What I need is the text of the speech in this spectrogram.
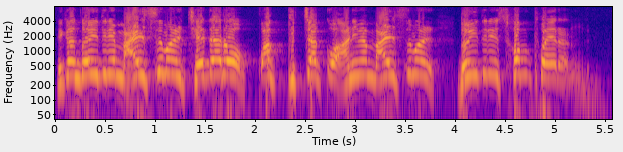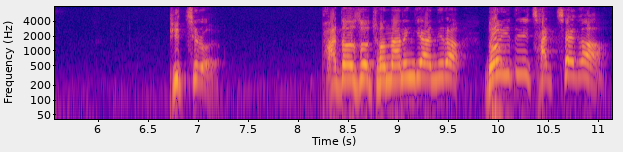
그러니까 너희들이 말씀을 제대로 꽉 붙잡고 아니면 말씀을 너희들이 선포해라는 거예요. 빛으로요. 받아서 전하는 게 아니라 너희들이 자체가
